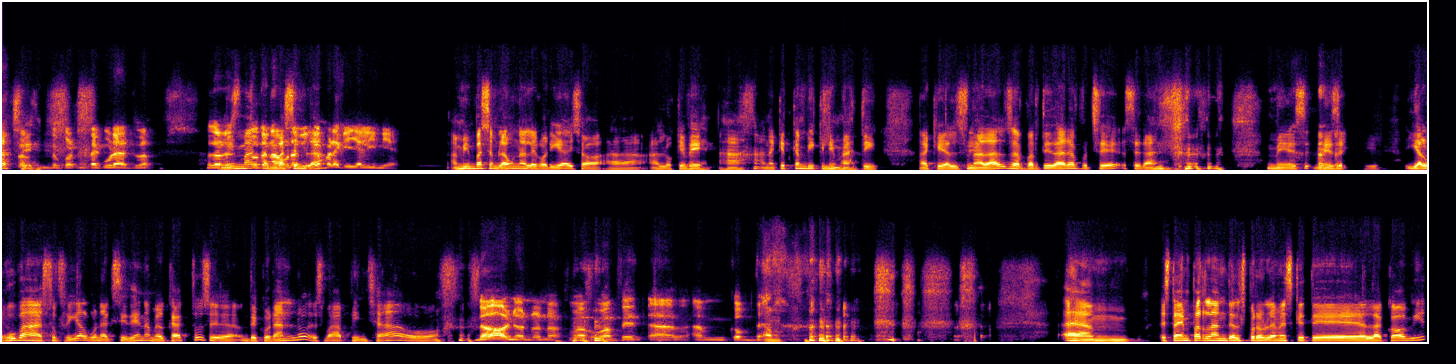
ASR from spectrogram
Sí. Decorats, no? Aleshores, tot anava una semblar... mica per aquella línia a mi em va semblar una alegoria això, a, a lo que ve, a, en aquest canvi climàtic, a que els sí. Nadals a partir d'ara potser seran més, més... I algú va sofrir algun accident amb el cactus eh, decorant-lo? Es va pinxar o...? No, no, no, no. Ho, ho han fet amb, amb compte. Amb... um, estàvem parlant dels problemes que té la Covid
